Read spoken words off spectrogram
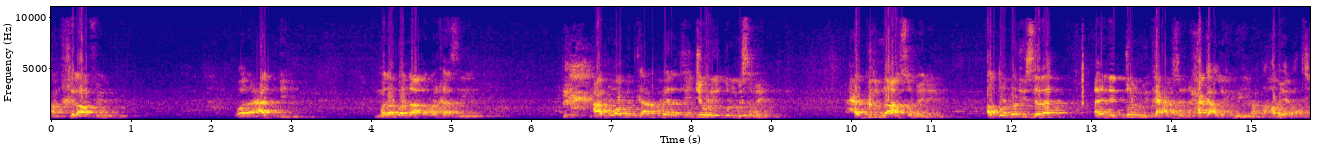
aan khilaafin. Waana cadli mana banaano markaasi? Aan waa midka aan habeeratii jawr iyo dulmi samayn xadgudubna aan samaynin addoommadiisana aynay dulmi ka cabsanin xagga alle kaga yimaada habeerati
